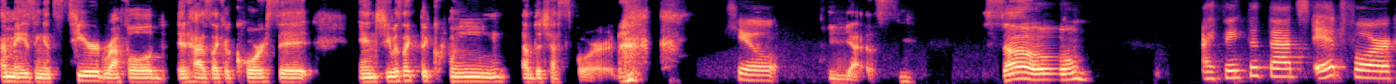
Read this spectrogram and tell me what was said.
amazing. It's tiered, ruffled. It has like a corset and she was like the queen of the chessboard. Cute. yes. So I think that that's it for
